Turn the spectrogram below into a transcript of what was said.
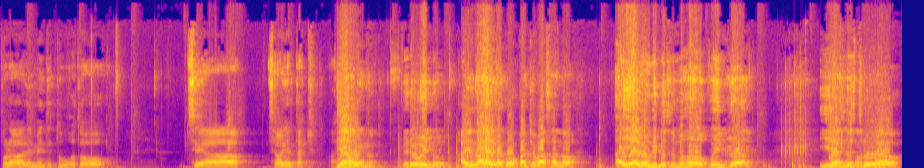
probablemente tu voto sea, se vaya al tacho. Así Ya, bueno, pero bueno. hay una hay, como Pancho Maza, ¿no? hay algo que nos hemos dado cuenta y a nuestro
